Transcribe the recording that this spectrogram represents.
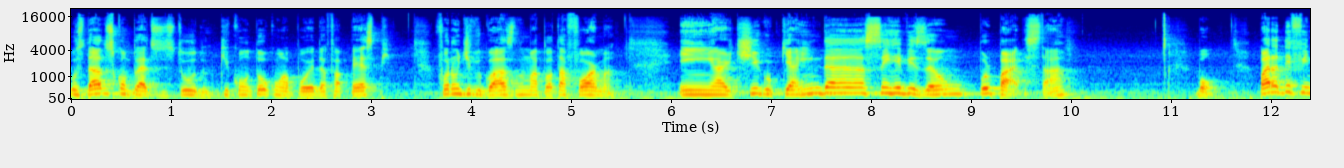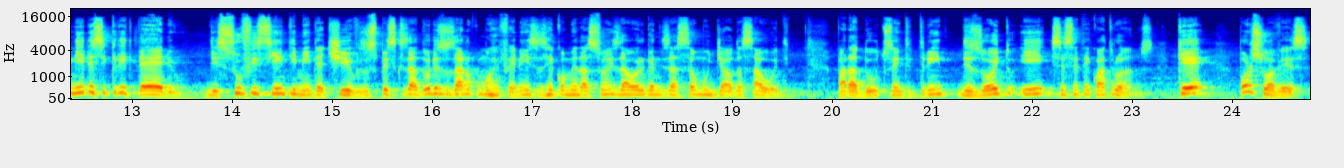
Os dados completos do estudo, que contou com o apoio da FAPESP, foram divulgados numa plataforma em artigo que ainda sem revisão por pares, tá? Bom, para definir esse critério de suficientemente ativos, os pesquisadores usaram como referência as recomendações da Organização Mundial da Saúde para adultos entre 30, 18 e 64 anos, que, por sua vez,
